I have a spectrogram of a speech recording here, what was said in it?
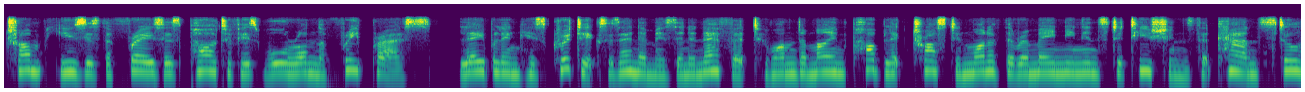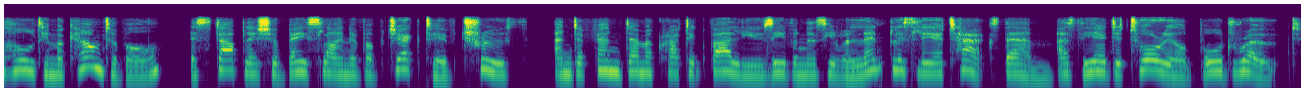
trump uses the phrase as part of his war on the free press, labeling his critics as enemies in an effort to undermine public trust in one of the remaining institutions that can still hold him accountable, establish a baseline of objective truth, and defend democratic values even as he relentlessly attacks them. as the editorial board wrote,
